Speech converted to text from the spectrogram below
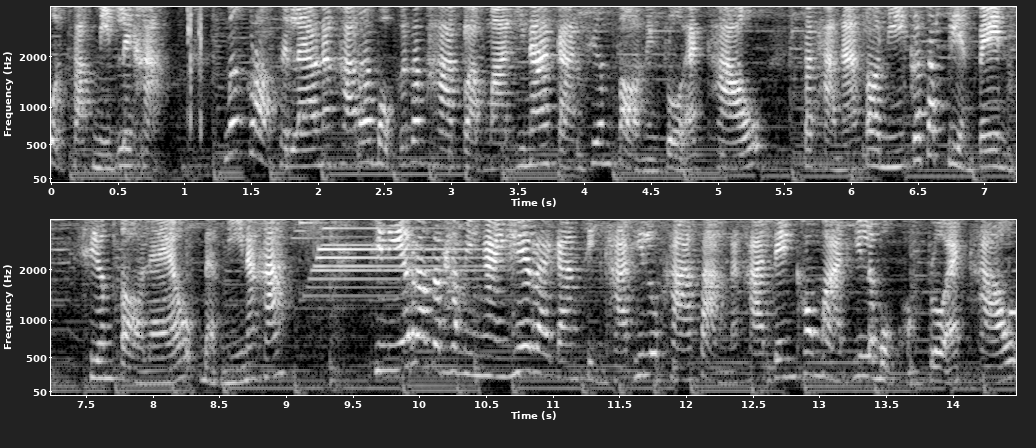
กด Submit เลยค่ะ เมื่อกรอกเสร็จแล้วนะคะ ระบบก็จะพากลับมาที่หน้าการเชื่อมต่อใน Flow Account สถานะตอนนี้ก็จะเปลี่ยนเป็นเชื่อมต่อแล้วแบบนี้นะคะ ทีนี้เราจะทำยังไงให้รายการสินค้าที่ลูกค้าสั่งนะคะ เด้งเข้ามาที่ระบบของ Flow Account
